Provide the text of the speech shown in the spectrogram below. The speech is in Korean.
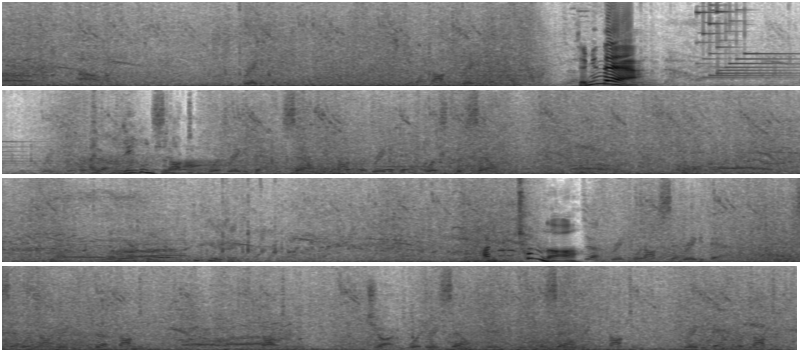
재밌네 Break it down. 아니 What's up? 누리군 주나 Talk to me. What break it down? Sell. Talk. Break it down. What's the sell? Linear field depleted. 아니 미쳤나 What's up? Break it down. Sell. Break it down. Sell. What's up? Break it down. Talk to me. Talk to me. Charge. What break sell? Sell me. Talk to me. Break it down. What talk to me.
